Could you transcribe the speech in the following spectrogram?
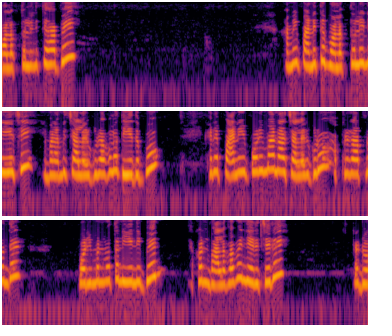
বলক তুলে নিতে হবে। আমি পানিতে বলক তুলে নিয়েছি, এবার আমি চালের গুঁড়াগুলো দিয়ে দেবো। এখানে পানির পরিমাণ আর চালের গুঁড়ো আপনারা আপনাদের পরিমাণ মতো নিয়ে নেবেন। এখন ভালোভাবে নেড়ে চেড়ে একটা ডো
